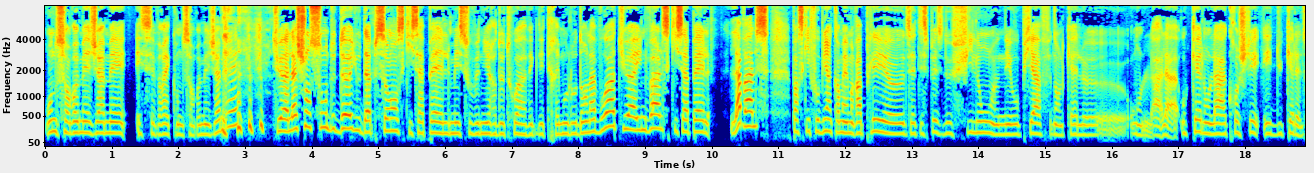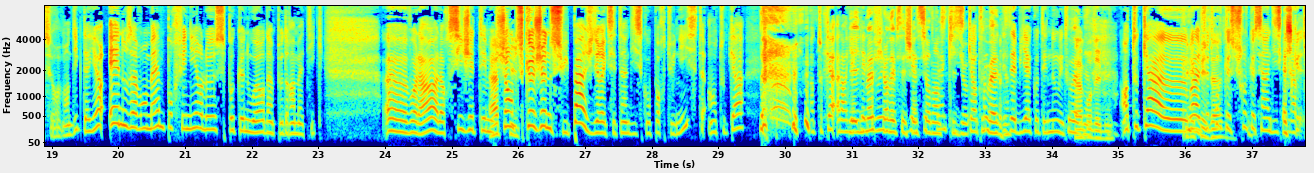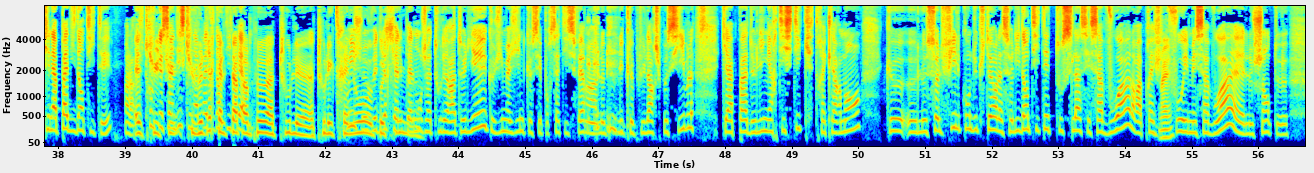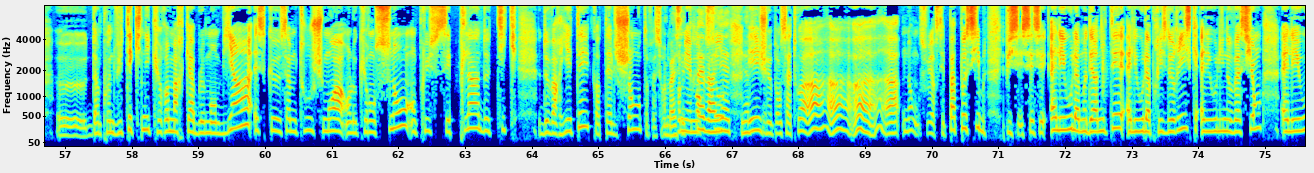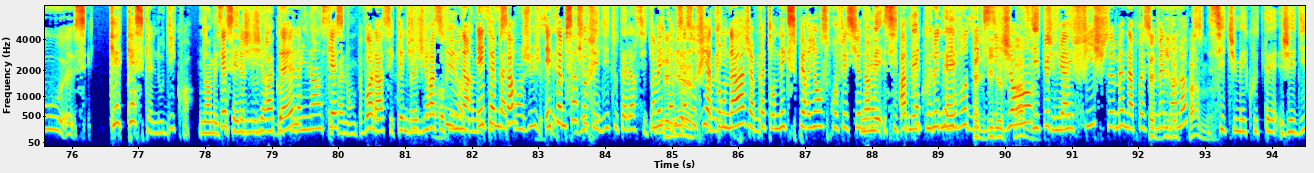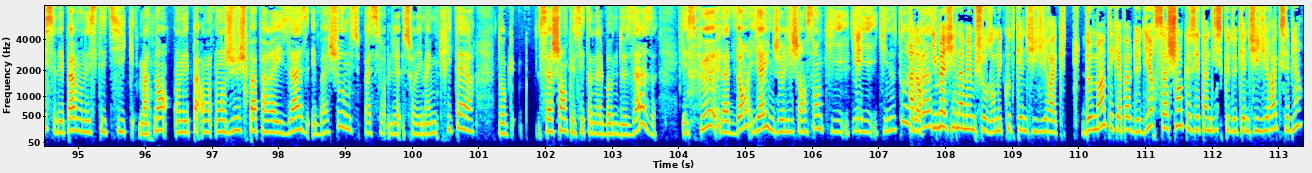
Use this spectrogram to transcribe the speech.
on ne s'en remet jamais, et c'est vrai qu'on ne s'en remet jamais. tu as la chanson de deuil ou d'absence qui s'appelle Mes souvenirs de toi avec des trémolos dans la voix. Tu as une valse qui s'appelle la valse, parce qu'il faut bien quand même rappeler euh, cette espèce de filon euh, néo-piaf dans lequel euh, on l'a, la- auquel on l'a accroché et duquel elle se revendique d'ailleurs. Et nous avons même, pour finir, le spoken word un peu dramatique. Euh, voilà. Alors si j'étais Ah, méchante, tu- ce que je ne suis pas, je dirais que c'est un disque opportuniste. En tout cas, en tout cas, alors Il y a une meuf qui oui, enlève ses chaussures dans le studio. Qui, est en train de se déshabiller à côté de nous, mais Tout va un bien. bon début. en tout cas, euh, voilà, je trouve que je trouve que c'est un disque qui n'a- que- qui n'a pas d'identité. Voilà, je trouve tu, que c'est un disque qui tu veux pas dire qu'elle tape un peu à tous les, à tous les Oui, créneaux je veux dire qu'elle mange à tous les râteliers, que j'imagine que c'est pour satisfaire un- le public le plus large possible, qu'il n'y a pas de ligne artistique très clairement, que euh, le seul fil conducteur, la seule identité de tout cela, c'est sa voix. Alors après, il Ouais. faut aimer sa voix. Elle le chante euh, euh, d'un point de vue technique remarquablement bien. Est-ce que ça me touche moi En l'occurrence, non. En plus, c'est plein de tics de variété quand elle chante. Enfin, sur le Bah, premier morceau. varié. bien Et sûr. je pense à toi. Ah, ah, ah, ah. Non, je veux dire, c'est pas possible. Et puis, c'est, c'est, c'est- elle est où la modernité? Elle est où la prise de risque? Elle est où l'innovation? Elle est où euh, Qu'est-ce qu'elle nous dit, quoi? Non, mais c'est Kenji Girac au féminin, c'est pas non plus. Voilà, c'est Kenji Girac au féminin. Et t'aimes ça. Et t'aimes ça, Je Sophie? t'ai dit tout à l'heure si tu Non, mais t'aimes ça, mieux. Sophie, à ton âge, après ton expérience professionnelle Non, mais si tu après le niveau d'exigence que Si tu, affiches semaine après Cette semaine vie dans de l'Obs. femme. si tu m'écoutais, j'ai dit ce n'est pas mon esthétique. Maintenant, on n'est pas, on, on juge pas pareil Zaz et Bachung, c'est pas sur, le- sur les mêmes critères. Donc, sachant que c'est un album de Zaz, est-ce que là-dedans il y a une jolie chanson qui qui, qui nous touche? Alors, Voilà, imagine la même chose. On écoute Kenji Girac. Demain, tu es capable de dire, sachant que c'est un disque de Kenji Girac, c'est bien?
